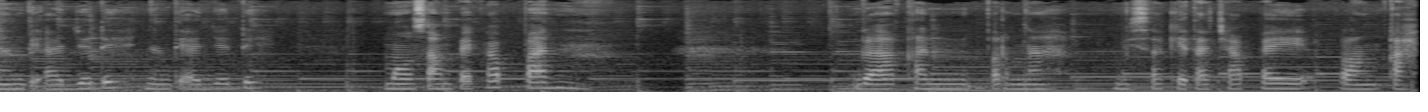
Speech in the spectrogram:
nanti aja deh nanti aja deh. Mau sampai kapan? Nggak akan pernah bisa kita capai langkah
